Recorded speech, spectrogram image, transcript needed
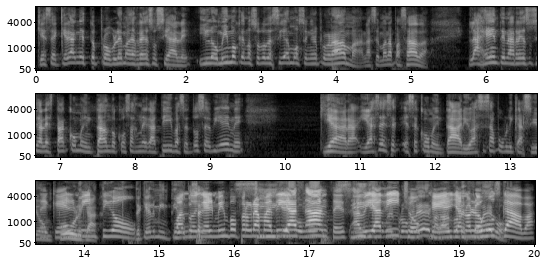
Que se crean estos problemas en redes sociales y lo mismo que nosotros decíamos en el programa la semana pasada. La gente en las redes sociales está comentando cosas negativas, entonces viene Kiara y hace ese, comentario, hace esa publicación de que pública. Él mintió, de que él mintió. Cuando en el mismo programa días antes había dicho que ella no lo juzgaba.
